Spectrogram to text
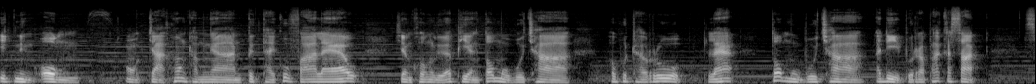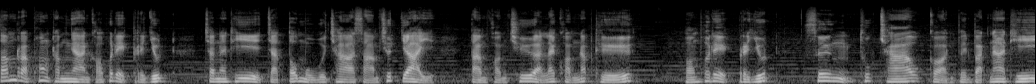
อีกหนึ่งองค์ ออกจากห้องทำงานตึกไทยคู่ฟ้าแล้ว ยังคงเหลือเพียงโต๊ะหมู่บูชา พระพุทธรูป และโต๊ะหมู่บูชา อดีตบุรพกษัตริย์สำหรับห้องทำงานของพระเอกประยุทธ์เจ้าหน้าที่จัดโต๊ะหมู่บูชา 3 ชุดใหญ่ ตามความเชื่อและความนับถือ ของพระเอกประยุทธ์ ซึ่งทุกเช้าก่อนเป็นบัตรหน้าที่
